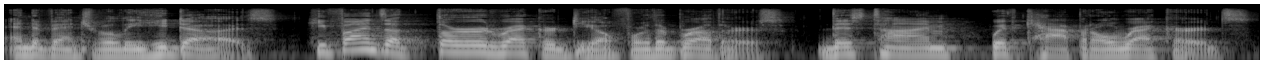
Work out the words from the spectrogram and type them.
and eventually he does. He finds a third record deal for the brothers, this time with Capitol Records.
